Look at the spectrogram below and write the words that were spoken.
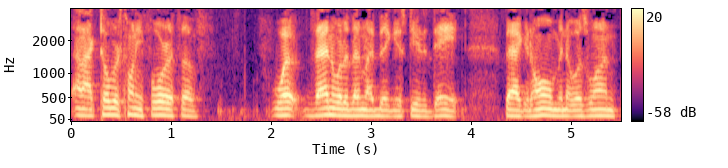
on October 24th of what then would have been my biggest deer to date back at home. And it was one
